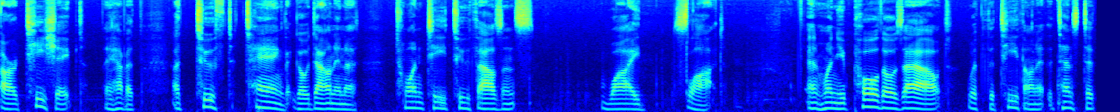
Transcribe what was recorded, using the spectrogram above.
are T-shaped. They have a, a toothed tang that go down in a 22 thousandths wide slot. And when you pull those out with the teeth on it, it tends to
